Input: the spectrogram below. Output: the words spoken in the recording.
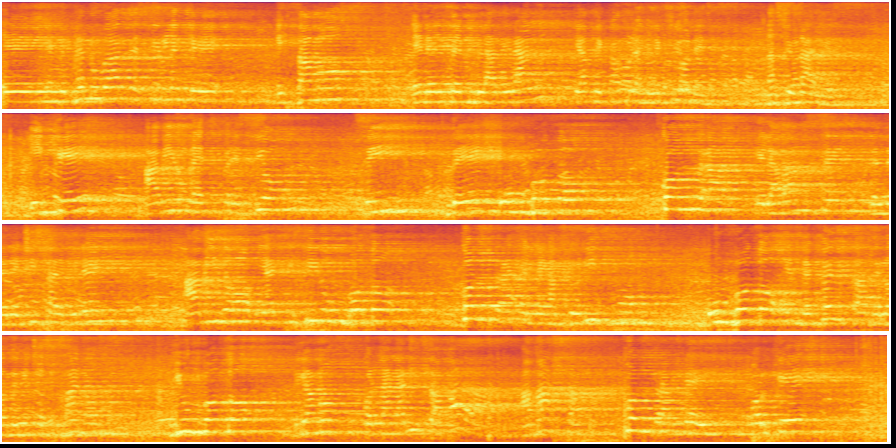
Eh, en primer lugar, decirles que estamos en el tembladeral que han dejado las elecciones nacionales y que ha habido una expresión ¿sí? de un voto contra el avance del derechista de mi ley. Ha habido y ha existido un voto contra el negacionismo, un voto en defensa de los derechos humanos y un voto, digamos, con la nariz tapada a Massa contra mi ley, porque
